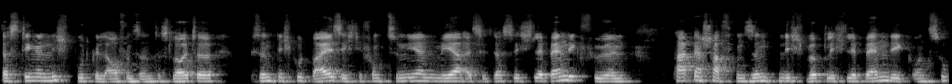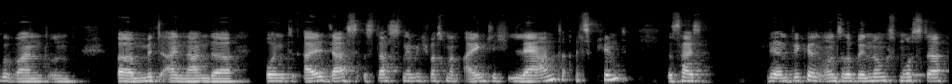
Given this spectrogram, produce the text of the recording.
dass Dinge nicht gut gelaufen sind, dass Leute sind nicht gut bei sich, die funktionieren mehr, als sie dass sich lebendig fühlen. Partnerschaften sind nicht wirklich lebendig und zugewandt und äh, miteinander. Und all das ist das nämlich, was man eigentlich lernt als Kind. Das heißt, wir entwickeln unsere Bindungsmuster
